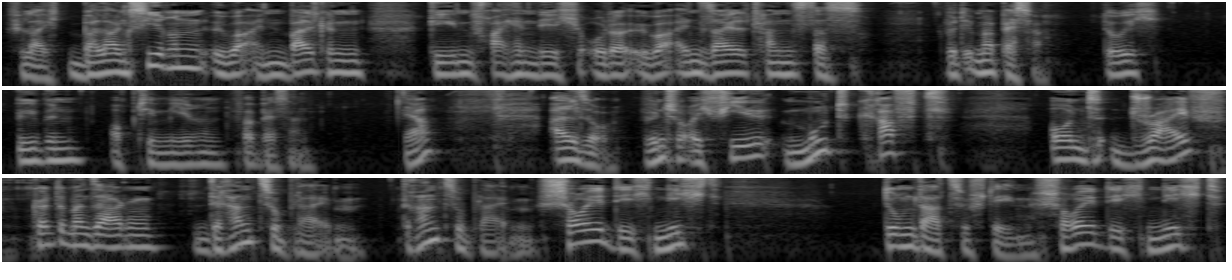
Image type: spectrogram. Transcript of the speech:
vielleicht balancieren, über einen Balken gehen freihändig oder über einen Seiltanz. Das wird immer besser. Durch üben, optimieren, verbessern. Ja? Also, wünsche euch viel Mut, Kraft und Drive, könnte man sagen, dran zu bleiben. Dran zu bleiben. Scheu dich nicht, dumm dazustehen. Scheu dich nicht,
